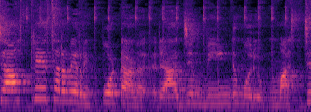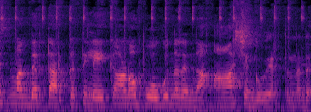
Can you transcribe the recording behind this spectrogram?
ശാസ്ത്രീയ സർവേ റിപ്പോർട്ടാണ് രാജ്യം വീണ്ടും ഒരു മസ്ജിദ് മന്ദിർ തർക്കത്തിലേക്കാണോ പോകുന്നതെന്ന ആശങ്ക ഉയർത്തുന്നത്.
